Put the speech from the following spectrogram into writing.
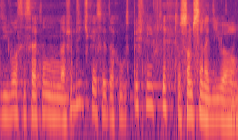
díval jsi se jako na žebříčky, jestli je to jako úspěšný v těch, To jsem se nedíval.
